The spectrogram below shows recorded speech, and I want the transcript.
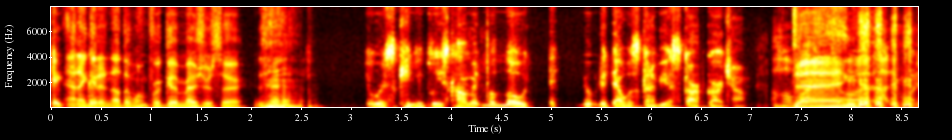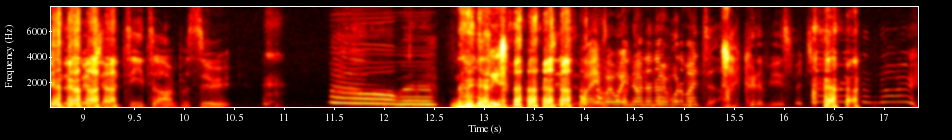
and I get another one for good measure, sir. viewers. Can you please comment below that you knew that that was gonna be a scarf Garchomp? Oh Dang. my god, I didn't want him to switch into T-Tar in pursuit. Oh man. Please. Just, wait, wait, wait, no, no, no, what am I do- I could have used for Jerry, I don't know.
